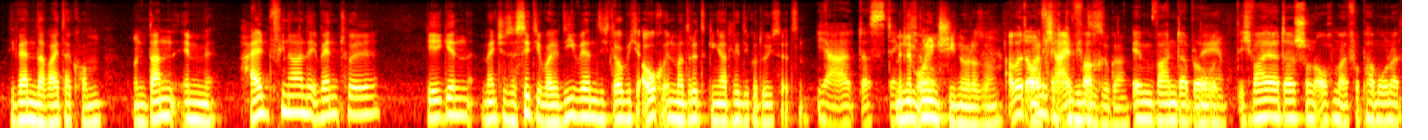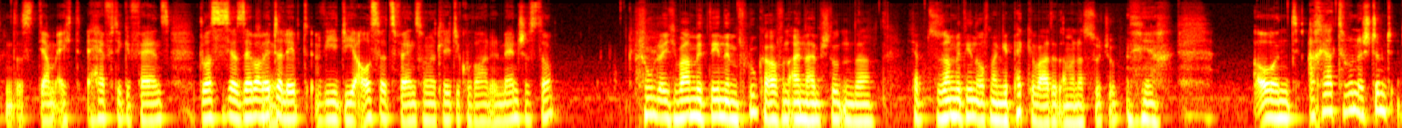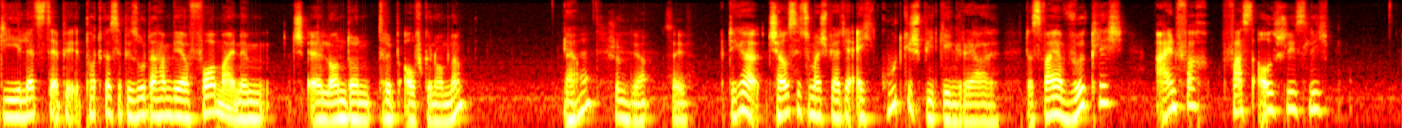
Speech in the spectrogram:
die werden da weiterkommen. Und dann im Halbfinale eventuell gegen Manchester City, weil die werden sich, glaube ich, auch in Madrid gegen Atletico durchsetzen. Ja, das denke Mit ich einem auch. Unentschieden oder so. Aber auch Oder nicht einfach sogar. im Wander, Bro. Nee. Ich war ja da schon auch mal vor ein paar Monaten. Das, die haben echt heftige Fans. Du hast es ja selber Safe. miterlebt, wie die Auswärtsfans von Atletico waren in Manchester. Bruder, ich war mit denen im Flughafen eineinhalb Stunden da. Ich habe zusammen mit denen auf mein Gepäck gewartet, aber das Sucuk. Ja. Und, ach ja, Tone, stimmt, die letzte Epi Podcast-Episode haben wir ja vor meinem äh, London-Trip aufgenommen, ne? Ja. Mhm. Stimmt, ja, safe. Digga, Chelsea zum Beispiel hat ja echt gut gespielt gegen Real. Das war ja wirklich einfach fast ausschließlich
